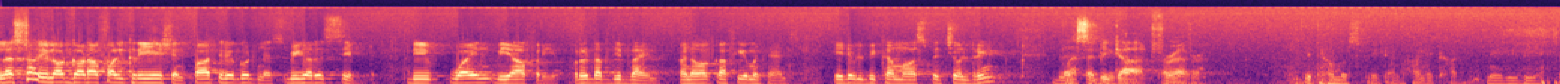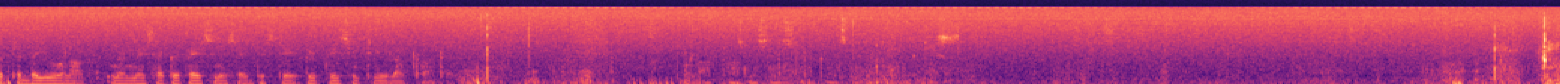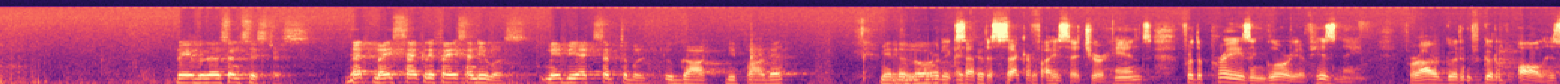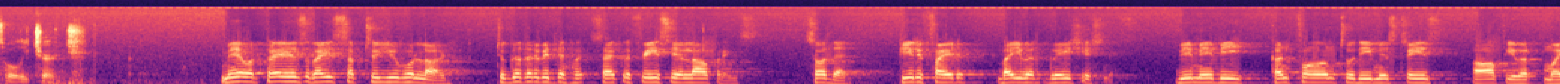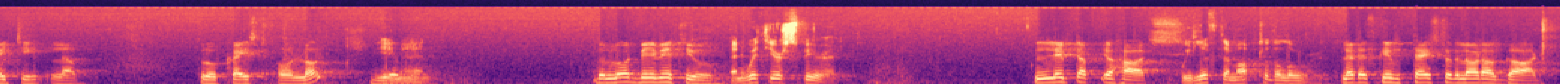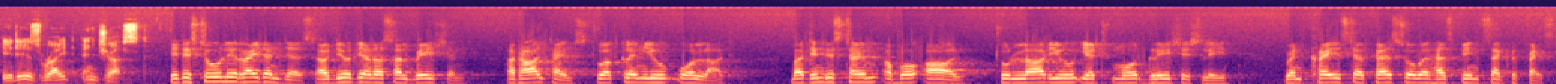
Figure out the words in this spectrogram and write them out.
Blessed are you, Lord God of all creation, for through your goodness we have received the wine we offer you, fruit of the vine and work of human hands. It will become our spiritual drink. Blessed be God forever. With humble spirit and hearted heart, may we be accepted by you, O Lord, and may sacrifice in your sight this day be pleasing to you, Lord God. O Lord, cause my sins to be cleansed. Brothers and sisters, that my sacrifice and yours may be acceptable to God the Father. May The Lord accept the sacrifice at your hands for the praise and glory of his name, for our good and for good of all his holy church. May our prayers rise up to you, O Lord, together with the sacrificial offerings, so that, purified by your graciousness, we may be conformed to the mysteries of your mighty love. Through Christ our Lord. Amen. The Lord be with you. And with your spirit, Lift up your hearts. we lift them up to the Lord. Let us give thanks to the Lord our God. It is right and just. It is truly right and just, our duty and our salvation, at all times, to acclaim you, O Lord. But in this time, above all, to laud you yet more graciously, when Christ our Passover has been sacrificed.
